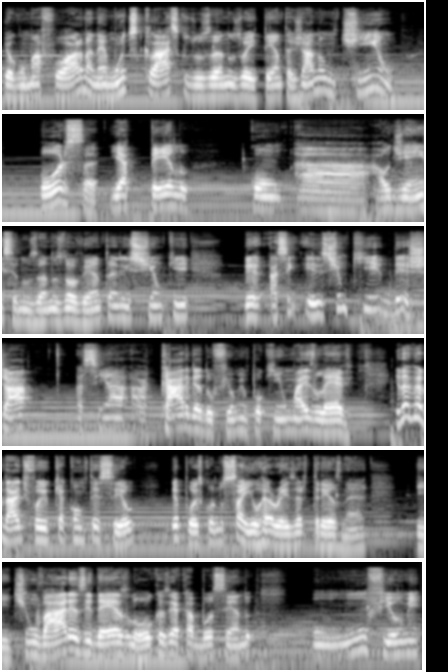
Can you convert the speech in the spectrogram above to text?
de alguma forma, né? Muitos clássicos dos anos 80 já não tinham força e apelo com a audiência nos anos 90, eles tinham que assim, eles tinham que deixar assim a, a carga do filme um pouquinho mais leve. E na verdade foi o que aconteceu depois quando saiu Hellraiser 3, né? E tinham várias ideias loucas e acabou sendo um, um filme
